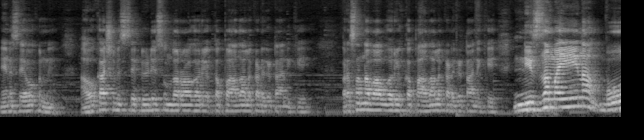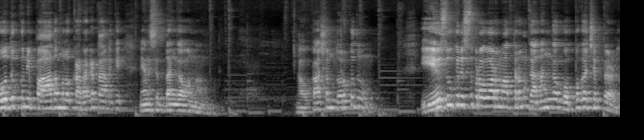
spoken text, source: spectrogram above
నేను సేవకుని అవకాశం ఇస్తే పీడి సుందరరావు గారి యొక్క పాదాలు కడగటానికి ప్రసన్నబాబు గారి యొక్క పాదాలు కడగటానికి నిజమైన బోధకుని పాదములు కడగటానికి నేను సిద్ధంగా ఉన్నాను. అవకాశం దొరకదు. యేసుక్రీస్తు ప్రభువారు మాత్రం ఘనంగా గొప్పగా చెప్పాడు.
